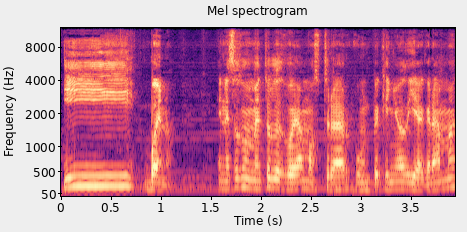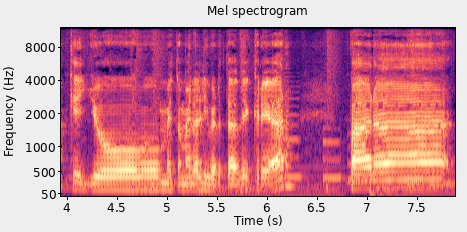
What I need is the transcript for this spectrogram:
Y bueno, en estos momentos les voy a mostrar un pequeño diagrama que yo me tomé la libertad de crear para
